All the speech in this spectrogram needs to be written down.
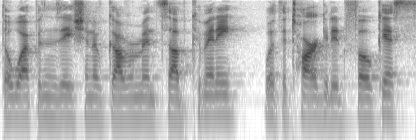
the weaponization of government subcommittee with a targeted focus.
